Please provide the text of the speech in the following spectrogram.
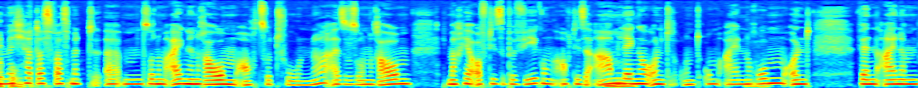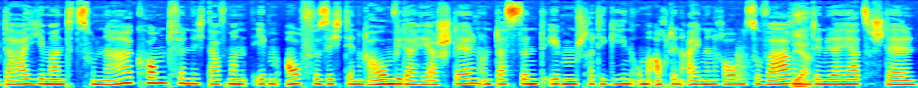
für mich Punkt. hat das was mit ähm, so einem eigenen Raum auch zu tun. Ne? Also so ein Raum, ich mache ja oft diese Bewegung, auch diese Armlänge Mhm. und, und um einen rum. Und wenn einem da jemand zu nahe kommt, finde ich, darf man eben auch für sich den Raum wiederherstellen. Und das sind eben Strategien, um auch den eigenen Raum zu wahren Ja. und den wiederherzustellen.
